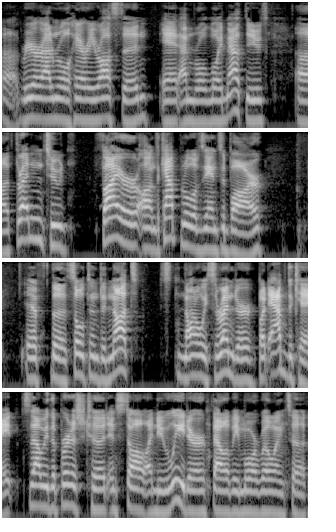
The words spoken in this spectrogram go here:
uh, Rear Admiral Harry Rawson and Admiral Lloyd Mathews, uh, threatened to fire on the capital of Zanzibar if the Sultan did not not only surrender but abdicate, so that way the British could install a new leader that would be more willing to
